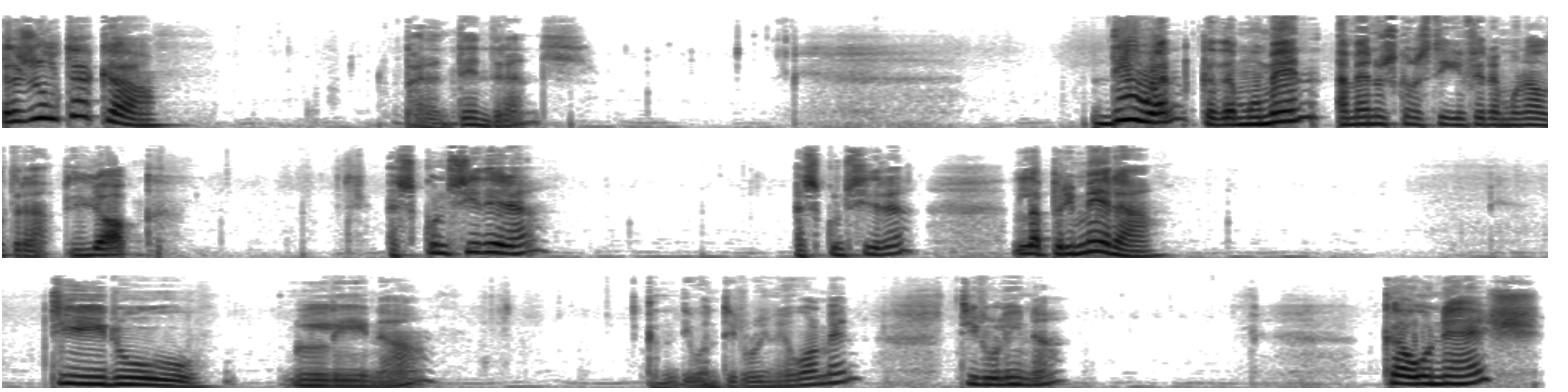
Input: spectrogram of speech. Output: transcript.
Resulta que, per entendre'ns, diuen que de moment, a menys que no estiguin fent en un altre lloc, es considera es considera la primera tirolina que en diuen tirolina igualment, tirolina, que uneix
